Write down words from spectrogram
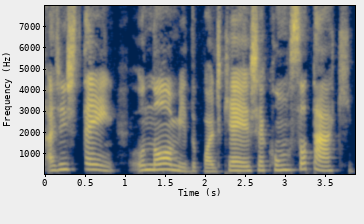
a gente tem o nome do podcast é com sotaque.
